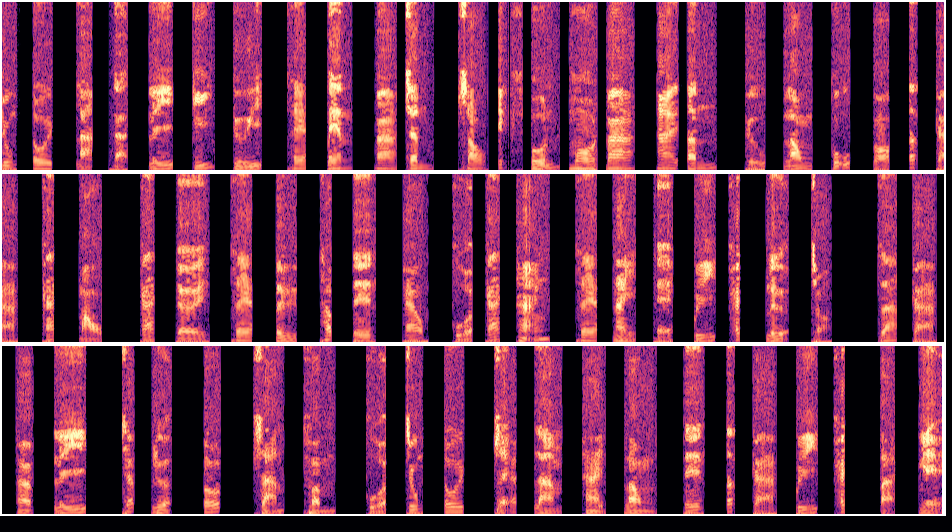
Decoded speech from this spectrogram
chúng tôi là đại lý ký gửi xe ben ba chân 6x4 132 tấn, cửu long cũ có tất cả các màu, các đời xe từ thấp đến cao của các hãng xe này để quý khách lựa chọn, giá cả hợp lý, chất lượng tốt, sản phẩm của chúng tôi sẽ làm hài lòng đến tất cả quý khách tại Nghệ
